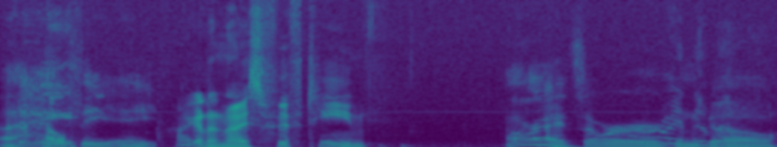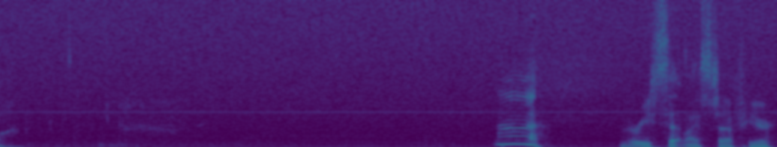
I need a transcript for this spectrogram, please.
A For me. healthy eight. I got a nice fifteen. All right. So we're Right gonna go. Ah, reset my stuff here.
